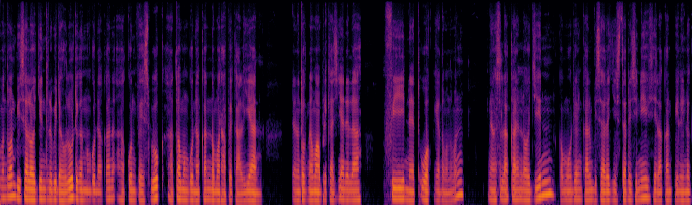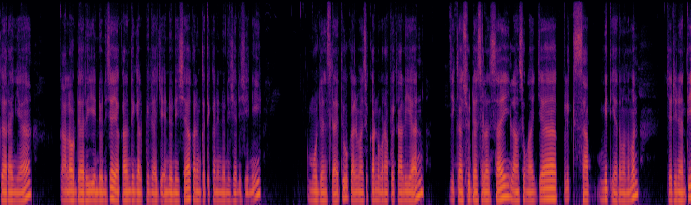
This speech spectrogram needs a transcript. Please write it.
Teman-teman bisa login terlebih dahulu dengan menggunakan akun Facebook atau menggunakan nomor HP kalian. Dan untuk nama aplikasinya adalah V Network ya teman-teman. Nah setelah kalian login, kemudian kalian bisa register di sini. Silahkan pilih negaranya. Kalau dari Indonesia ya kalian tinggal pilih aja Indonesia. Kalian ketikkan Indonesia di sini. Kemudian setelah itu kalian masukkan nomor HP kalian. Jika sudah selesai, langsung aja klik submit ya teman-teman. Jadi nanti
